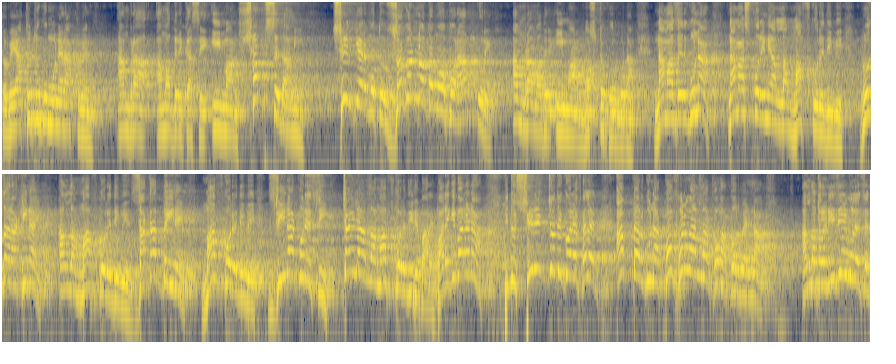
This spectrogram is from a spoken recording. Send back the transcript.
তবে এতটুকু মনে রাখবেন, আমরা আমাদের কাছে ইমান সবচেয়ে দামি, শিরকের মতো জঘন্যতম অপরাধ করে আমরা আমাদের ইমান নষ্ট করব না। নামাজের গুণা নামাজ পড়িনি আল্লাহ মাফ করে দিবে। রোজা রাখি নাই, আল্লাহ মাফ করে দিবে। জাকাত দেই নাই, মাফ করে দিবে। জিনা করেছি চাইলে আল্লাহ মাফ করে দিতে পারে। পারে কি পারে না? কিন্তু শিরিক যদি করে ফেলেন, আপনার গুণা কখনো আল্লাহ ক্ষমা করবেন না। আল্লাহ তাআলা নিজেই বলেছেন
